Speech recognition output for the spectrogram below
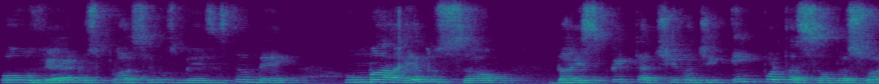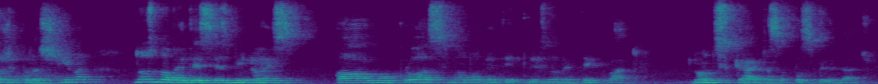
houver nos próximos meses também uma redução da expectativa de importação da soja pela China dos 96 milhões, algo próximo a 93, 94. Não descarte essa possibilidade.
